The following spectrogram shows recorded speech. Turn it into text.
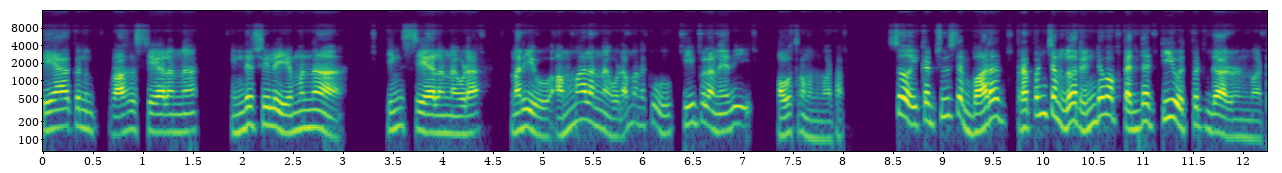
తేయాకును ప్రాసెస్ చేయాలన్నా ఇండస్ట్రీలో ఏమన్నా థింగ్స్ చేయాలన్నా కూడా మరియు అమ్మాలన్నా కూడా మనకు పీపుల్ అనేది అవసరం అనమాట సో ఇక్కడ చూస్తే భారత్ ప్రపంచంలో రెండవ పెద్ద టీ ఉత్పత్తిదారుడు అనమాట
